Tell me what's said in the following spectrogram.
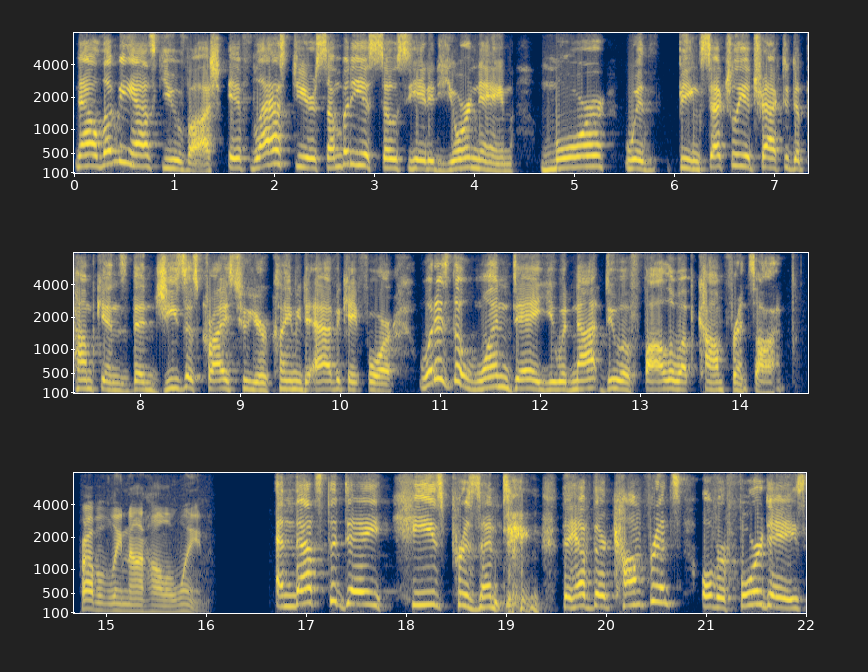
Now, let me ask you, Vaush, if last year somebody associated your name more with being sexually attracted to pumpkins than Jesus Christ, who you're claiming to advocate for, what is the one day you would not do a follow up conference on? Probably not Halloween. And that's the day he's presenting. They have their conference over four days.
